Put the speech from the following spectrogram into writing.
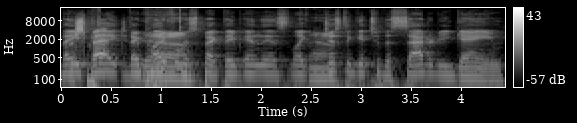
They Respect. play. They play Yeah. for respect. They and it's like Yeah. just to get to the Saturday game.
